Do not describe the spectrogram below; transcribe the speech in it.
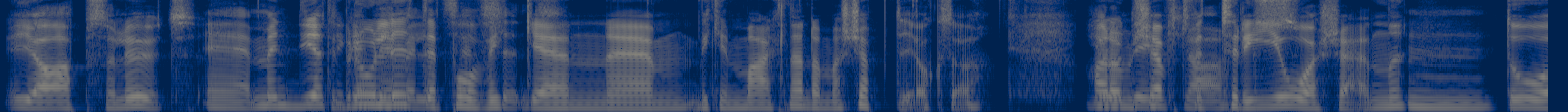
Ja absolut. Eh, men Det beror det lite på vilken, eh, vilken marknad de har köpt i också. Har Jo, de köpt för tre år sedan, Mm. då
